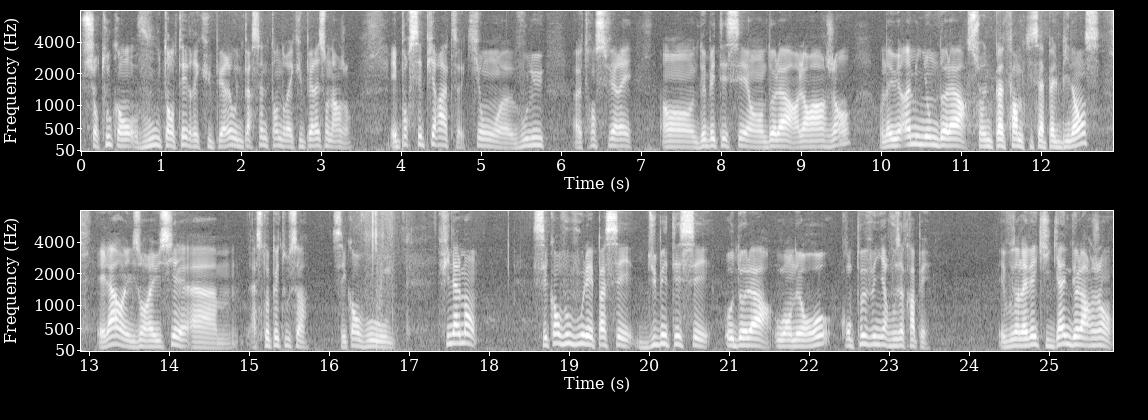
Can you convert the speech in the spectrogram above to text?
surtout quand vous tentez de récupérer ou une personne tente de récupérer son argent. Et pour ces pirates qui ont euh, voulu euh, transférer en, de BTC en dollars leur argent, on a eu un million de dollars sur une plateforme qui s'appelle Binance, et là, ils ont réussi à, à stopper tout ça. C'est quand vous... Finalement, c'est quand vous voulez passer du BTC au dollar ou en euros qu'on peut venir vous attraper. Et vous en avez qui gagnent de l'argent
